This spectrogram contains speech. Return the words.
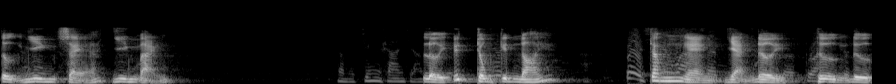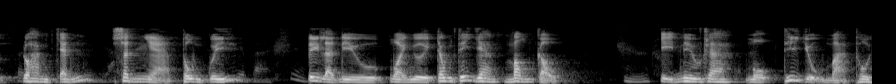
tự nhiên sẽ viên mãn. Lợi ích trong kinh nói, trăm ngàn dạng đời thường được đoan chánh, sanh nhà tôn quý. Đây là điều mọi người trong thế gian mong cầu. Chỉ nêu ra một thí dụ mà thôi.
